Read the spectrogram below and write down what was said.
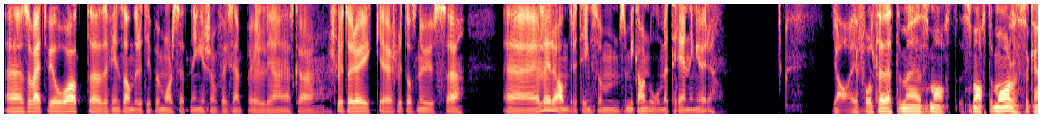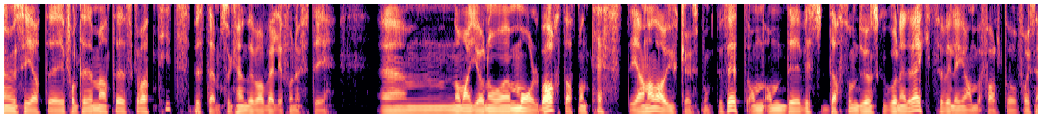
Eh, så vet vi òg at eh, det finnes andre typer målsetninger, som f.eks. jeg skal slutte å røyke, slutte å snuse, eller andre ting som, som ikke har noe med trening å gjøre. Ja, i forhold til dette med smart, smarte mål, så kan vi si at eh, i forhold til det med at det skal være tidsbestemt, så kan det være veldig fornuftig. Um, når man gjør noe målbart, at man tester gjerne da utgangspunktet sitt. Om, om det, hvis, dersom du ønsker å gå ned i vekt, så ville jeg anbefalt å f.eks.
